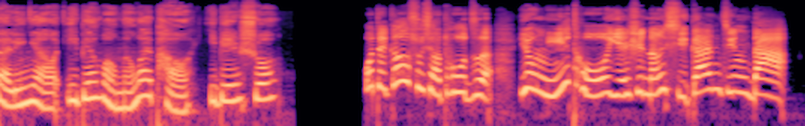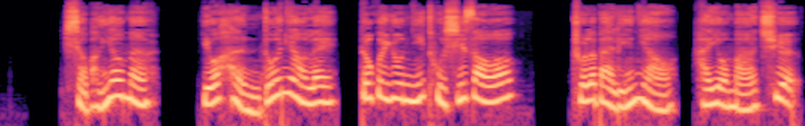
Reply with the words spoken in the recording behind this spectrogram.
百灵鸟一边往门外跑，一边说：“我得告诉小兔子，用泥土也是能洗干净的。”小朋友们，有很多鸟类都会用泥土洗澡哦，除了百灵鸟。还有麻雀、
